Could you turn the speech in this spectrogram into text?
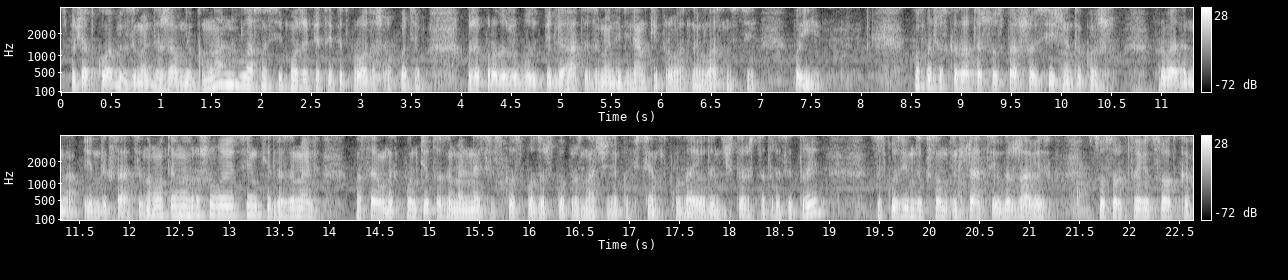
спочатку обіг земель державної і комунальної власності може піти під продаж, а потім вже продажу будуть підлягати земельні ділянки приватної власності паї. Ну, хочу сказати, що з 1 січня також проведена індексація нормативно-грошової оцінки для земель населених пунктів та земель несільськогосподарського призначення. Коефіцієнт складає 1,433 в зв'язку з індексом інфляції в державі 143%.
